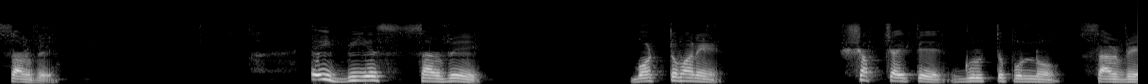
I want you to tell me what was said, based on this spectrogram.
সার্ভে এই বিএস সার্ভে বর্তমানে সবচাইতে গুরুত্বপূর্ণ সার্ভে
